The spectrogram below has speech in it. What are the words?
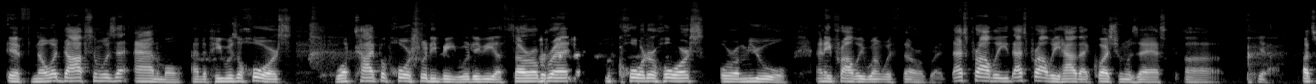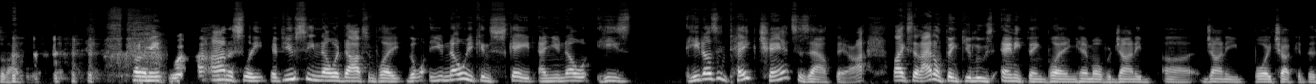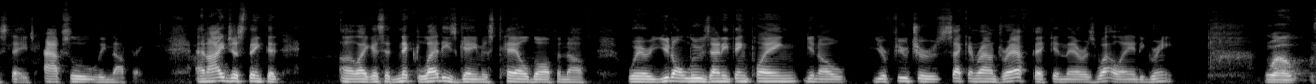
if Noah Dobson was an animal and if he was a horse, what type of horse would he be? Would he be a thoroughbred, a quarter horse, or a mule? And he probably went with thoroughbred. That's probably that's probably how that question was asked. Uh, you know, that's what I believe. but I mean, honestly, if you see Noah Dobson play, the, you know he can skate, and you know he's he doesn't take chances out there. I, like I said, I don't think you lose anything playing him over Johnny uh, Johnny Boychuk at this stage. Absolutely nothing. And I just think that uh, like I said, Nick Leddy's game is tailed off enough where you don't lose anything playing, you know, your future second round draft pick in there as well, Andy Greene. Well,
